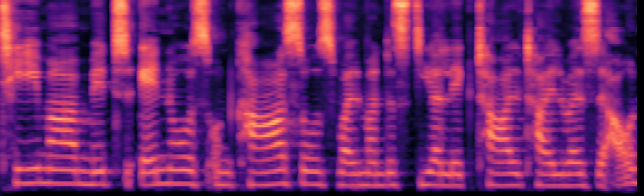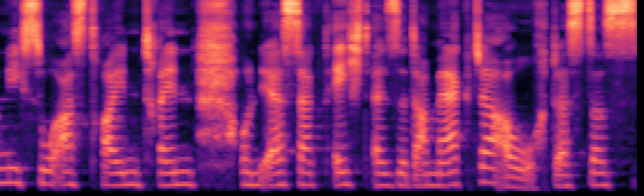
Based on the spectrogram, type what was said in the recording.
Thema mit Genus und Kasus, weil man das dialektal teilweise auch nicht so astrein trennt. Und er sagt echt, also da merkt er auch, dass das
